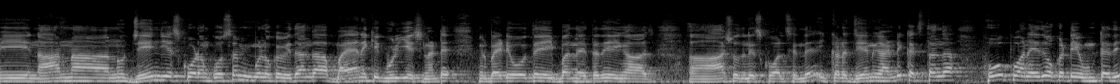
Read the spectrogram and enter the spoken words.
మీ నాన్నను జైన్ చేసుకోవడం కోసం మిమ్మల్ని ఒక విధంగా భయానికి గురి చేసిన అంటే మీరు బయటికి పోతే ఇబ్బంది అవుతుంది ఇంకా ఆశ వదిలేసుకోవాల్సిందే. ఇక్కడ జైన్ కాండి ఖచ్చితంగా హోప్ అనేది ఒకటి ఉంటుంది.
